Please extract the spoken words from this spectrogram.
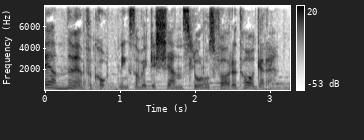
ännu en förkortning som väcker känslor hos företagare.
